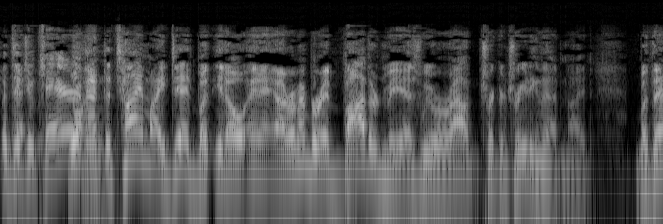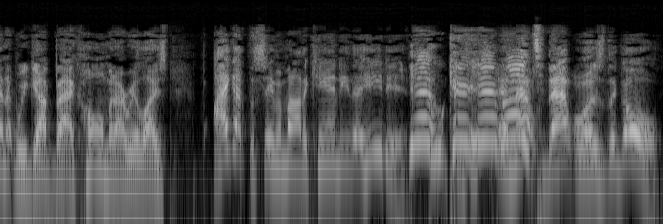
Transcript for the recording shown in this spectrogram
But did you care? Well, I mean- at the time I did, but you know, and I remember it bothered me as we were out trick or treating that night. But then we got back home and I realized I got the same amount of candy that he did. Yeah, who cares? Yeah, and right. that, that was the goal.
